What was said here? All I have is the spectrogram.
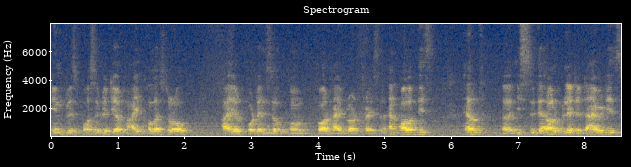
increased possibility of high cholesterol, higher potential um, for high blood pressure. And all of these health uh, issues, they're all related. Diabetes,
